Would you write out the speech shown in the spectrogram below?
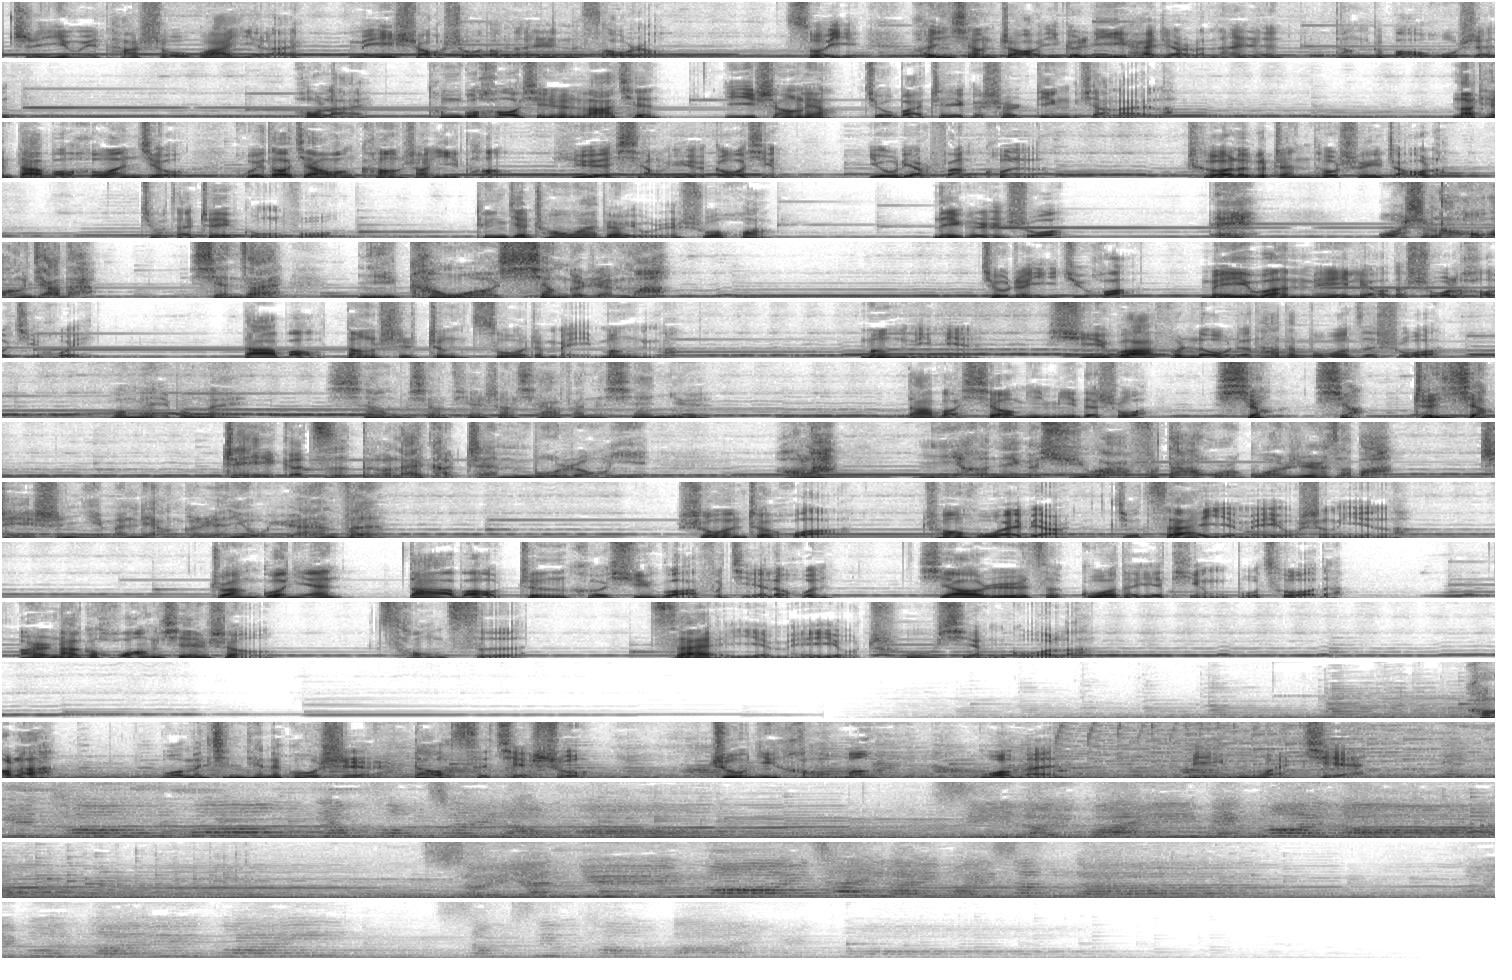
只因为他守寡以来没少受到男人的骚扰。所以很想找一个厉害点的男人当个保护神。后来通过好心人拉纤一商量，就把这个事儿定下来了。那天大宝喝完酒回到家，往炕上一躺，越想越高兴，有点犯困了，扯了个枕头睡着了。就在这功夫，听见窗外边有人说话。那个人说：“哎，我是老黄家的，现在你看我像个人吗？”就这一句话，没完没了的说了好几回。大宝当时正做着美梦呢，梦里面徐寡妇搂着他的脖子说：“我美不美？像不像天上下凡的仙女？”大宝笑眯眯地说：“像像，真像。”这个字得来可真不容易。好了，你和那个徐寡妇搭伙过日子吧，这是你们两个人有缘分。说完这话，窗户外边就再也没有声音了。转过年，大宝真和徐寡妇结了婚，小日子过得也挺不错的。而那个黄先生，从此再也没有出现过了。好了，我们今天的故事到此结束，祝您好梦，我们明晚见。谁人愿爱凄厉鬼新娘？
